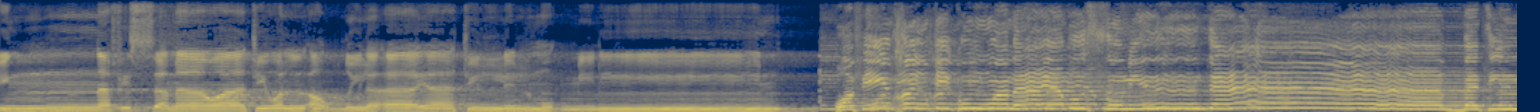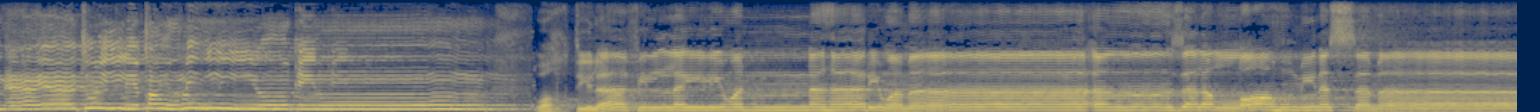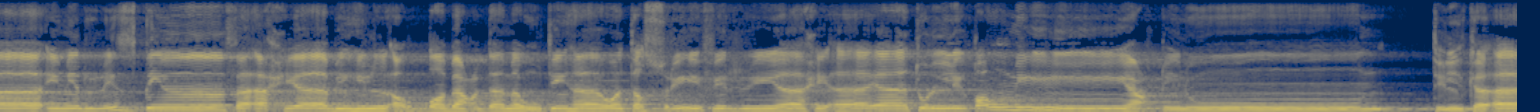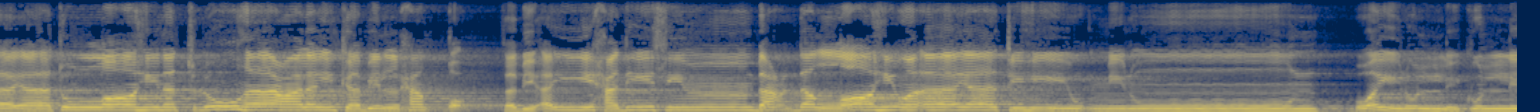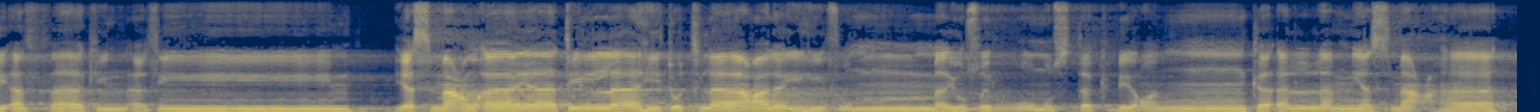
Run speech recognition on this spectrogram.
إن في السماوات والأرض لآيات للمؤمنين. وفي خلقكم وما يبث من دابة آيات لقوم يوقنون. واختلاف الليل والنهار وما أنزل الله من السماء من رزق فأحيا به الأرض بعد موتها وتصريف الرياح آيات لقوم يعقلون. تلك آيات الله نتلوها عليك بالحق. فبأي حديث بعد الله وآياته يؤمنون؟ ويل لكل أفاك أثيم. يسمع آيات الله تتلى عليه ثم يصر مستكبرا كأن لم يسمعها.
